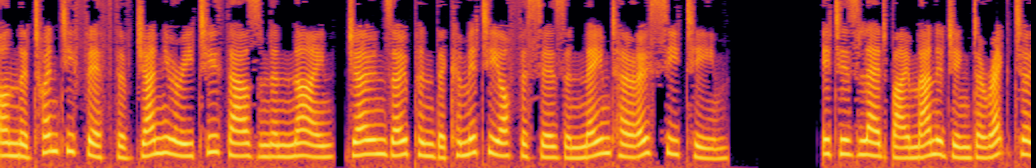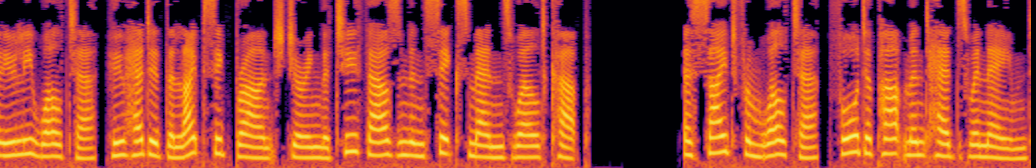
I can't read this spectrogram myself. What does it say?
On 25 January 2009, Jones opened the committee offices and named her OC team. It is led by managing director Uli Walter, who headed the Leipzig branch during the 2006 Men's World Cup. Aside from Walter, four department heads were named.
